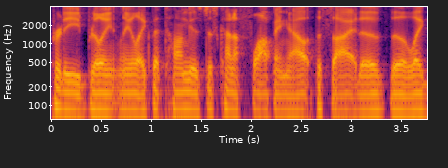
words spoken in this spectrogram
pretty brilliantly. Like the tongue is just kind of flopping out the side of the like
